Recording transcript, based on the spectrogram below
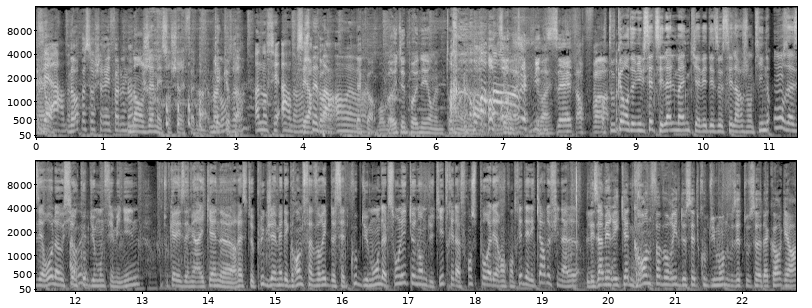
C'est hard. Non, pas sur Sheriff Aluna Non, jamais sur Sheriff Aluna. Manon, Quelque ça part. va Ah non, c'est hard, hein, C'est je peux hardcore. pas. Ah ouais, ouais. D'accord, bon bah. Bah, t'es pas né en même temps. euh. En vrai. 2007, enfin. En tout cas, en 2007, c'est l'Allemagne qui avait désossé l'Argentine 11 à 0, là aussi Ah en. Coupe du Monde féminine. En tout cas, les Américaines euh, restent plus que jamais les grandes favorites de cette Coupe du Monde. Elles sont les tenantes du titre et la France pourrait les rencontrer dès les quarts de finale. Les Américaines, grandes favorites de cette Coupe du Monde, vous êtes tous euh, d'accord, Guérin?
